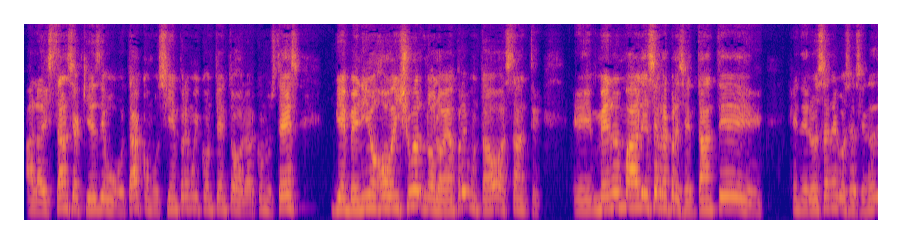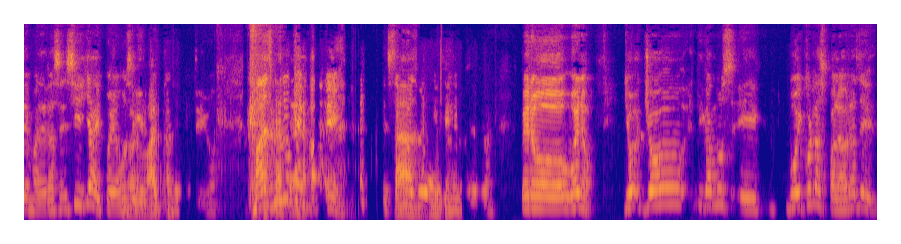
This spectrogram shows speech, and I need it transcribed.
a la distancia aquí desde Bogotá. Como siempre, muy contento de hablar con ustedes. Bienvenido, joven Schubert. Nos lo habían preguntado bastante. Eh, menos mal ese representante generó esas negociaciones de manera sencilla y podemos seguir hablando contigo. Más duro que Mbappé. Está ah, más duro esa negociación. Pero bueno, yo, yo digamos, eh, voy con las palabras de,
